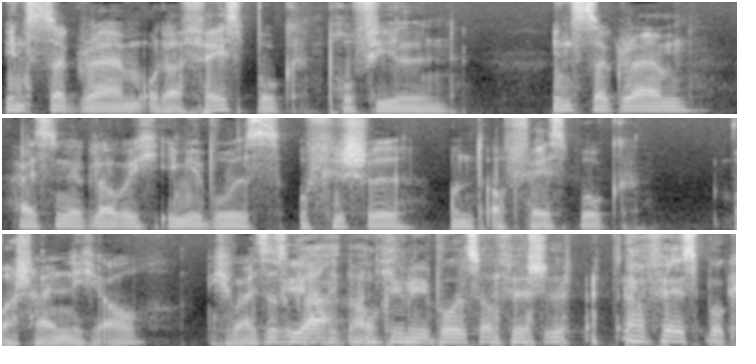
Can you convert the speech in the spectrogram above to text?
Instagram- oder Facebook-Profilen. Instagram heißen wir, glaube ich, emilbulls official und auf Facebook wahrscheinlich auch. Ich weiß es Ja, gerade auch nicht. Emi Bulls Official auf Facebook.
